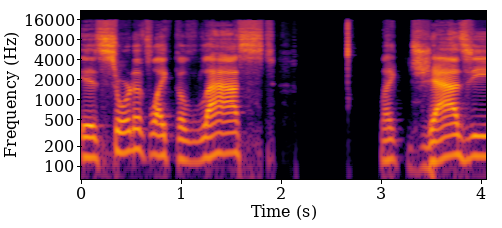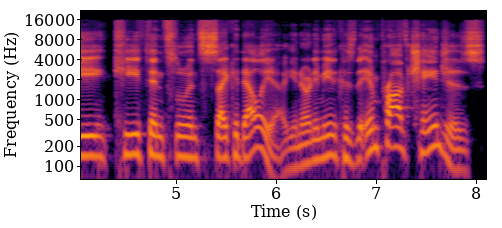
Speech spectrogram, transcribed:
is sort of like the last like jazzy Keith influenced psychedelia. You know what I mean? Because the improv changes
